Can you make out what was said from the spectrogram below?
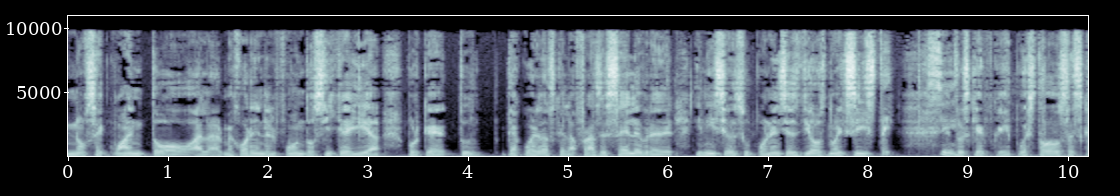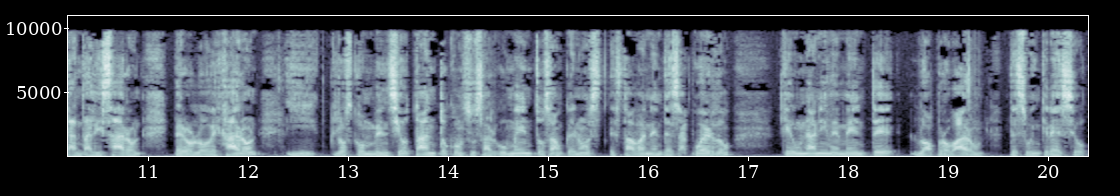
no no sé cuánto, a lo mejor en el fondo sí creía, porque tú te acuerdas que la frase célebre del inicio de su ponencia es Dios no existe. Entonces que, pues todos se escandalizaron, pero lo dejaron y los convenció tanto con sus argumentos, aunque no estaban en desacuerdo, que unánimemente lo aprobaron de su ingreso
